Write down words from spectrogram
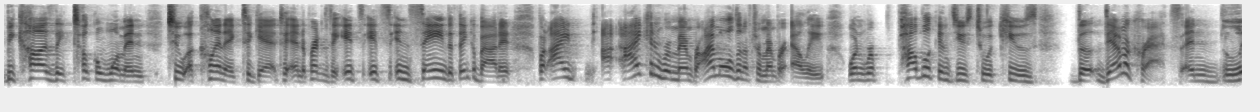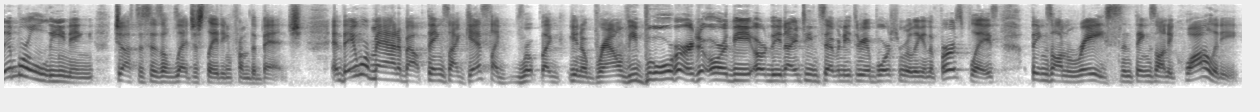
because they took a woman to a clinic to get to end a pregnancy. It's it's insane to think about it. But I I can remember. I'm old enough to remember Elie when Republicans used to accuse the Democrats and liberal leaning justices of legislating from the bench. And they were mad about things, I guess, like, like, you know, Brown v. Board or the, or the 1973 abortion ruling in the first place, things on race and things on equality.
